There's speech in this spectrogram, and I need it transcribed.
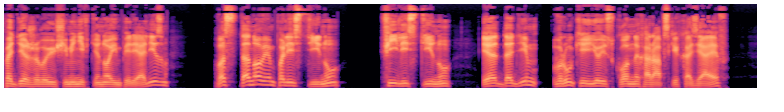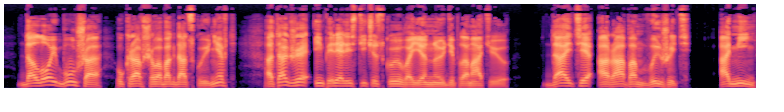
поддерживающими нефтяной империализм, восстановим Палестину, Филистину и отдадим в руки ее исконных арабских хозяев, долой Буша, укравшего багдадскую нефть, а также империалистическую военную дипломатию. Дайте арабам выжить. Аминь.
